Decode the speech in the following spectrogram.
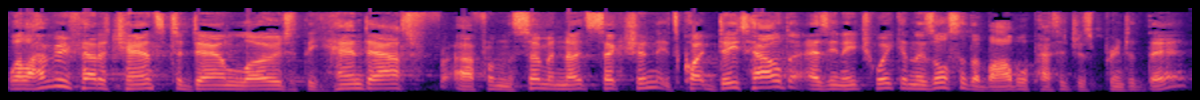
Well, I hope you've had a chance to download the handout uh, from the sermon notes section. It's quite detailed, as in each week, and there's also the Bible passages printed there.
